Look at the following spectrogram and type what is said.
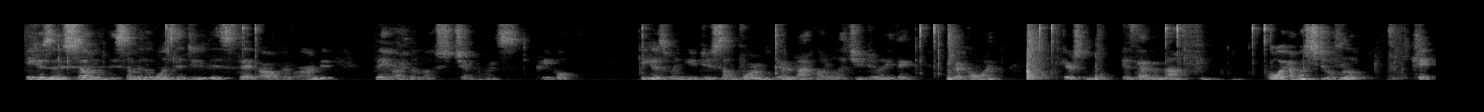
He goes, and some some of the ones that do this that uh, have earned it, they are the most generous people. Because when you do something for them, they're not going to let you do anything. They're going, here's more. Is that enough? Oh, I want you to do a little. Can,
